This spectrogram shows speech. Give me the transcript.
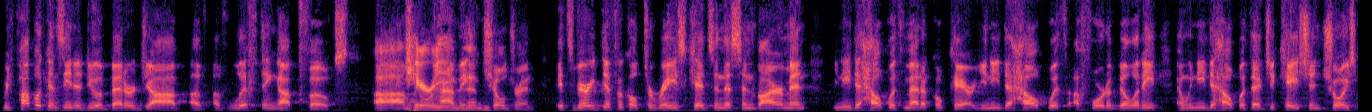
Republicans need to do a better job of, of lifting up folks um, who are having them. children. It's very difficult to raise kids in this environment. You need to help with medical care. You need to help with affordability, and we need to help with education choice.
